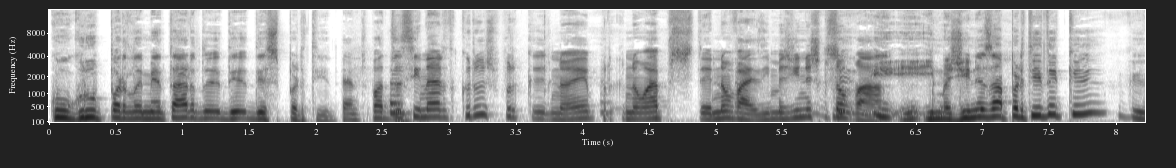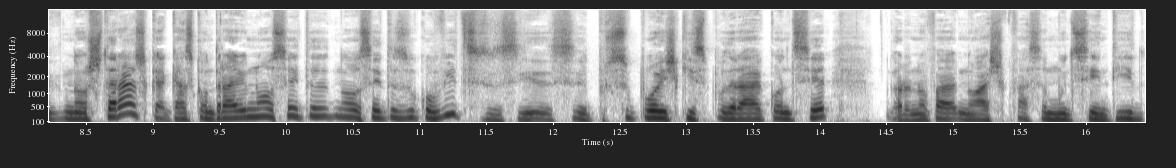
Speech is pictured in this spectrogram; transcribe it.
com o grupo parlamentar de, de, desse partido. Portanto, podes assinar de cruz porque não é porque não há não vai, imaginas que Sim, não vá. E, imaginas à partida que, que, não estarás, caso contrário não, aceita, não aceitas o convite, se, se, se pressupões que isso poderá acontecer, Agora, não, não acho que faça muito sentido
